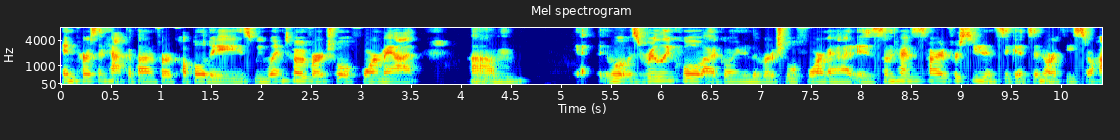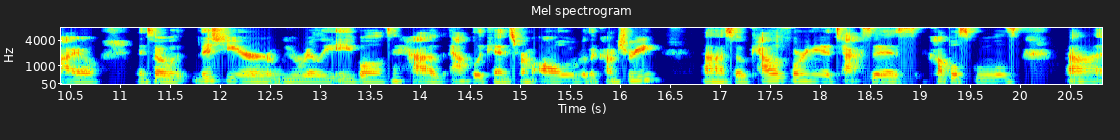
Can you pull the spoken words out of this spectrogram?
in person hackathon for a couple of days. We went to a virtual format. Um, what was really cool about going to the virtual format is sometimes it's hard for students to get to Northeast Ohio. And so this year, we were really able to have applicants from all over the country. Uh, so, California, Texas, a couple schools uh,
